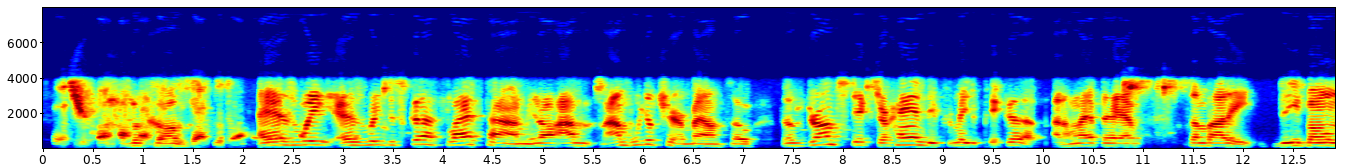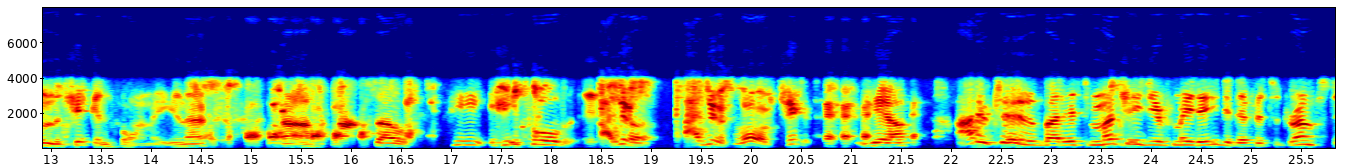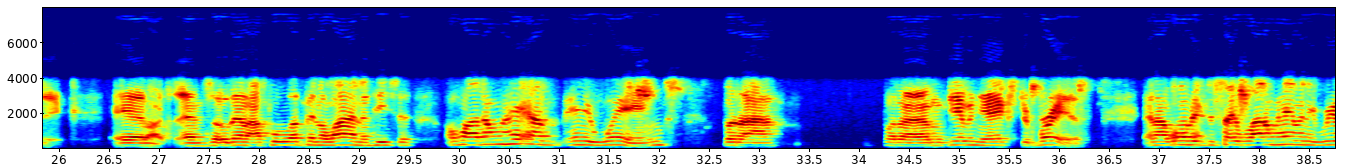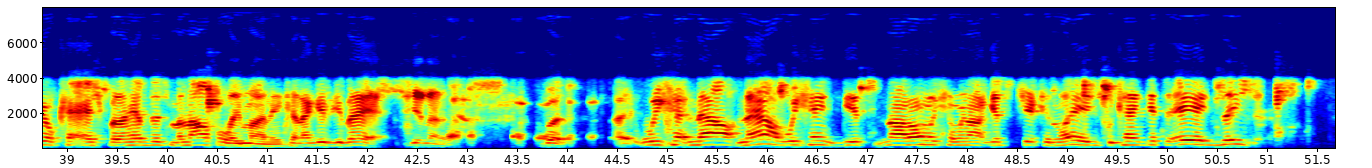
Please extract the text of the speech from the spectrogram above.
That's right. Because- That's exactly right. As we as we discussed last time, you know I'm I'm wheelchair bound, so those drumsticks are handy for me to pick up. I don't have to have somebody debone the chicken for me, you know. Uh, so he he pulled. I just I just love chicken. yeah, I do too, but it's much easier for me to eat it if it's a drumstick. And Right. and so then I pull up in the line and he said, "Oh, I don't have any wings, but I but I'm giving you extra breast." And I wanted to say, "Well, I don't have any real cash, but I have this monopoly money. Can I give you that?" You know. But uh, we can't now now we can't get not only can we not get the chicken legs, we can't get the eggs either.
